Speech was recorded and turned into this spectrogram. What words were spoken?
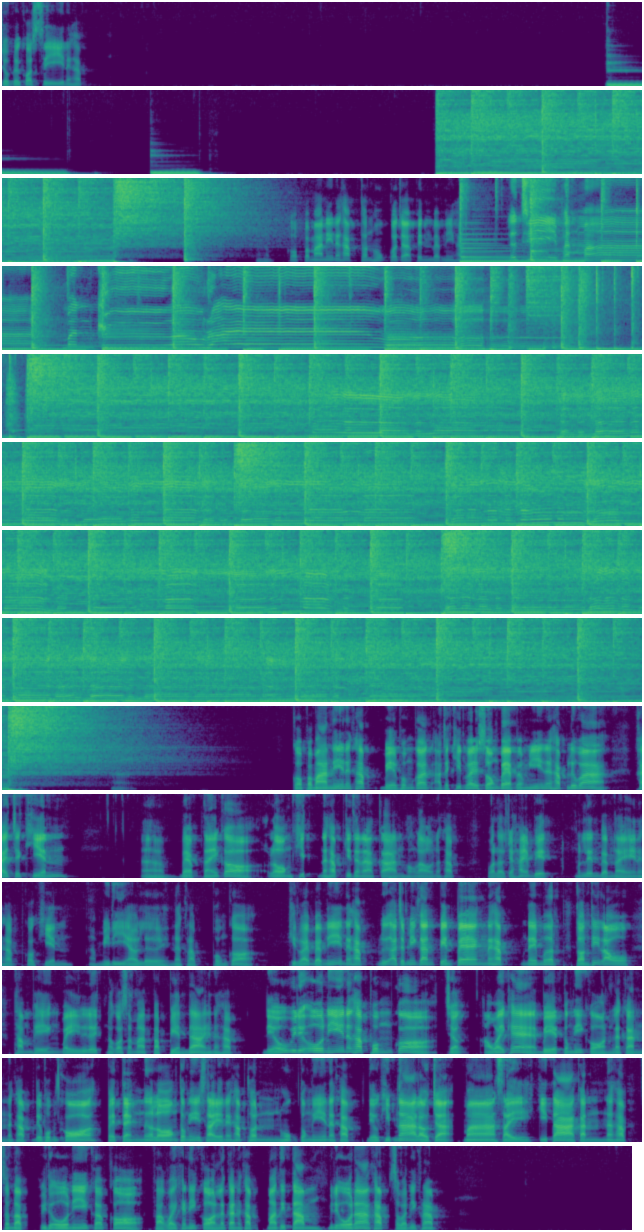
จบด้วยคอร์ด C นะครับ็ประมาณนี้นะครับท่อนฮุกก็จะเป็นแบบนี้ครับ แล้วที่ผ่านมา มันคือ ก็ประมาณนี้นะครับ เบสผมก็อาจจะคิดไว้ 2 แบบแบบนี้นะครับ หรือว่าใครจะเขียนแบบไหนก็ลองคิดนะครับจินตนาการของเรานะครับ ว่าเราจะให้เบสมันเล่นแบบไหนนะครับ ก็เขียนมิดีเอาเลยนะครับ ผมก็คิดไว้แบบนี้นะครับ หรืออาจจะมีการเปลี่ยนแปลงนะครับ ในเมื่อตอนที่เราทำเพลงไปเรื่อยๆเราก็สามารถปรับเปลี่ยนได้นะครับ เดี๋ยววิดีโอนี้นะครับ ผมก็จะ เอาไว้แค่เบสตรงนี้ก่อนแล้วกันนะครับ เดี๋ยวผมขอไปแต่งเนื้อร้องตรงนี้ใส่นะครับท่อนฮุกตรงนี้นะครับ เดี๋ยวคลิปหน้าเราจะมาใส่กีตาร์กันนะครับสำหรับวิดีโอนี้ครับก็ฝากไว้แค่นี้ก่อนแล้วกันนะครับ มาติดตามวิดีโอหน้าครับ สวัสดีครับ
